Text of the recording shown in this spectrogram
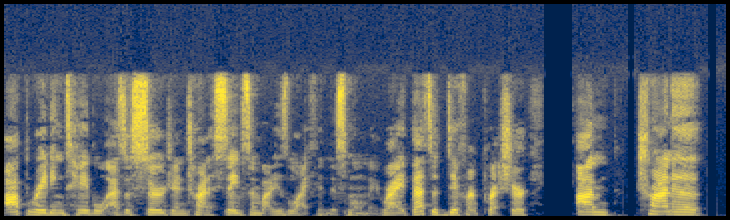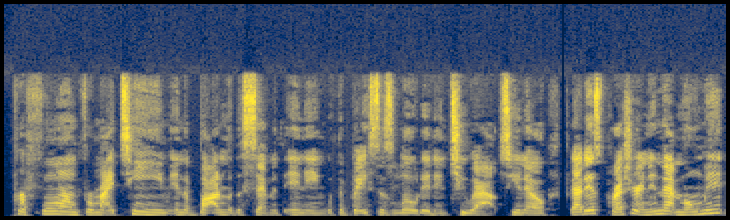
operating table as a surgeon trying to save somebody's life in this moment, right? That's a different pressure. I'm trying to perform for my team in the bottom of the seventh inning with the bases loaded and two outs. You know, that is pressure. And in that moment,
